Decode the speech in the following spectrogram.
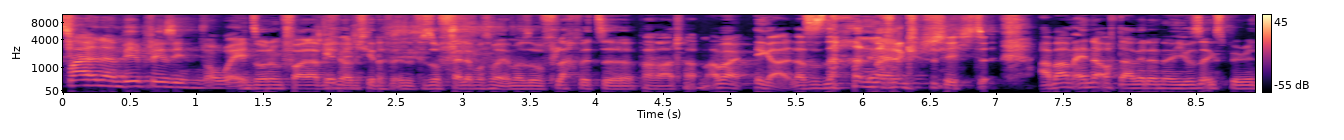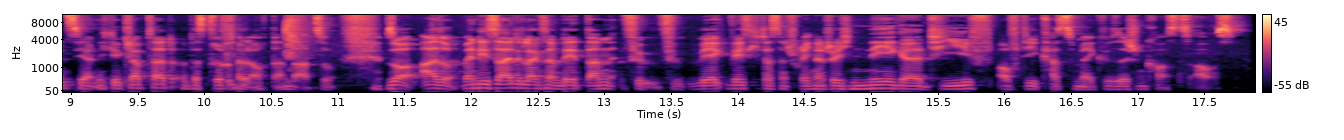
200 MB Presi, no way. In so einem Fall habe ich, hab ich gedacht, also für so Fälle muss man immer so Flachwitze parat haben. Aber egal, das ist eine andere ja. Geschichte. Aber am Ende auch da wieder eine User Experience, die halt nicht geklappt hat und das trifft halt auch dann dazu. So, also, wenn die Seite langsam lädt, dann für, für, wirkt sich das entsprechend natürlich negativ auf die Customer Acquisition Costs aus.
